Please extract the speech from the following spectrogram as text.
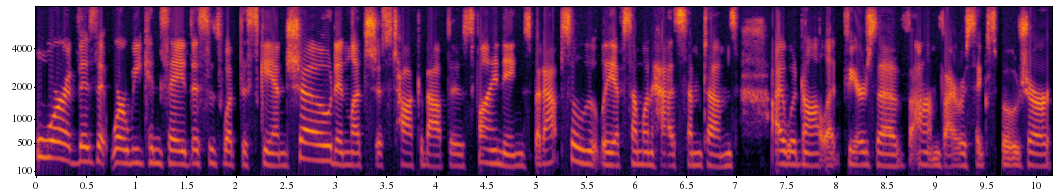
or a visit where we can say this is what the scan showed and let's just talk about those findings. But absolutely if someone has symptoms i would not let fears of um, virus exposure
